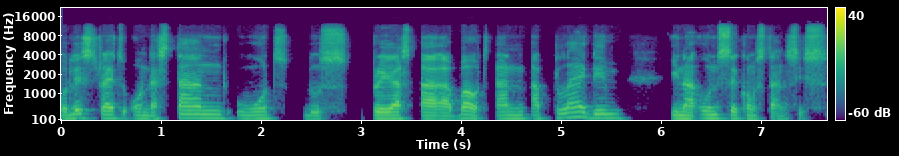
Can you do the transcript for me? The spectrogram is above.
but let's try to understand what those prayers are about and apply them in our own circumstances.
